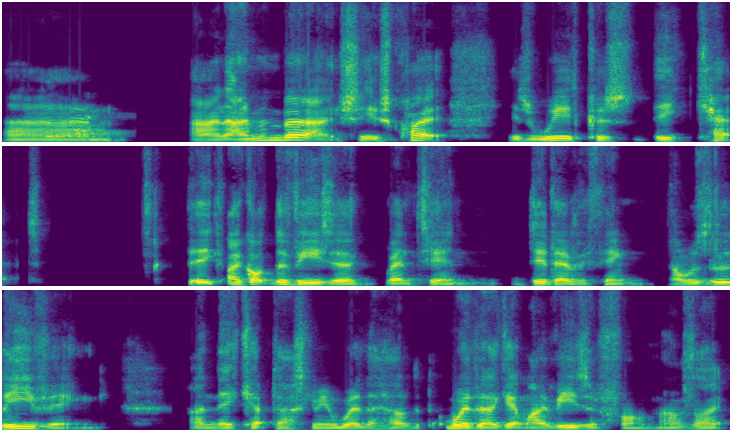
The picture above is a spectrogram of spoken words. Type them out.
Um, And I remember actually, it was quite, it's weird because they kept, they, I got the visa, went in, did everything. I was leaving and they kept asking me where the hell, did, where did I get my visa from? I was like,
